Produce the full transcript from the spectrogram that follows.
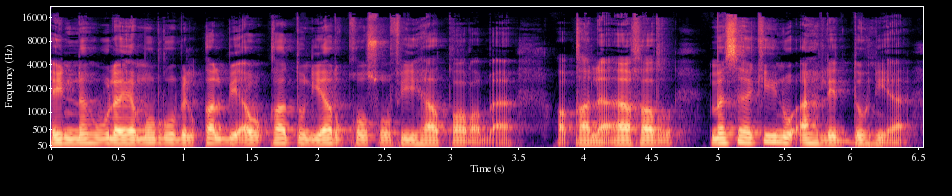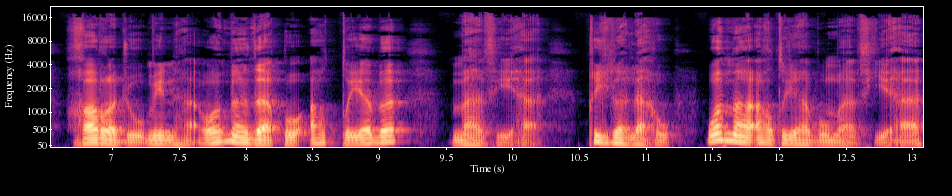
إنه ليمر بالقلب أوقات يرقص فيها طربا. وقال آخر مساكين أهل الدنيا خرجوا منها وما ذاقوا أطيب ما فيها. قيل له وما أطيب ما فيها؟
